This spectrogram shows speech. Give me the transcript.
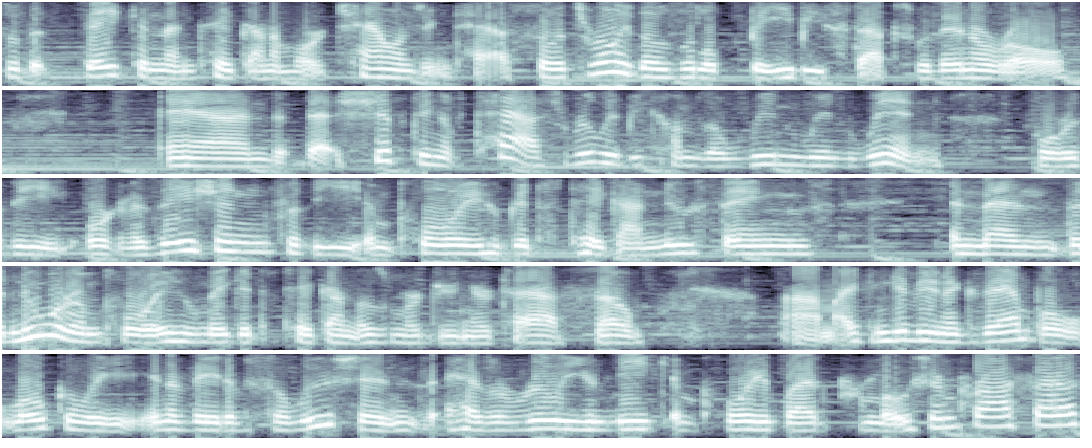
so that they can then take on a more challenging task. So it's really those little baby steps within a role. And that shifting of tasks really becomes a win win win for the organization, for the employee who gets to take on new things, and then the newer employee who may get to take on those more junior tasks. So um, I can give you an example. Locally, Innovative Solutions has a really unique employee led promotion process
